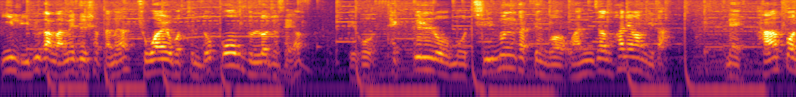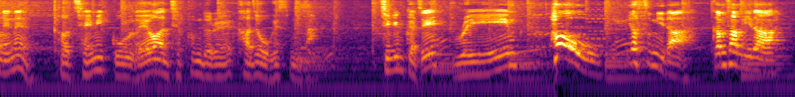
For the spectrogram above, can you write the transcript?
이 리뷰가 마음에 드셨다면 좋아요 버튼도 꼭 눌러주세요. 그리고 댓글로 뭐 질문 같은 거 완전 환영합니다. 네, 다음번에는 더 재밌고 레어한 제품들을 가져오겠습니다. 지금까지 림호 였습니다. 감사합니다.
